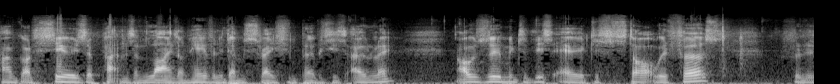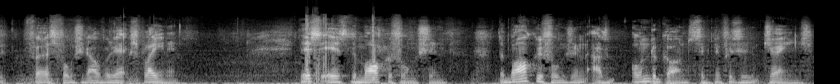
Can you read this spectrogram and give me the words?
I've got a series of patterns and lines on here for the demonstration purposes only. I'll zoom into this area to start with first for the first function I'll be explaining. This is the marker function the marker function has undergone significant change.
